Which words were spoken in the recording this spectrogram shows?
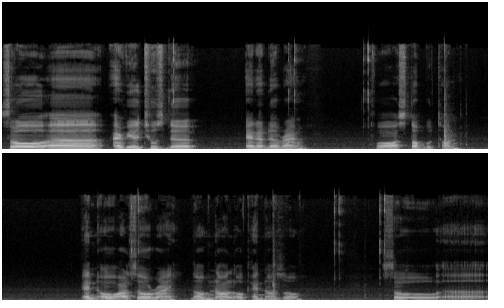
so uh, I will choose the another rank for stop button. NO also right? Nominal open also. So uh,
